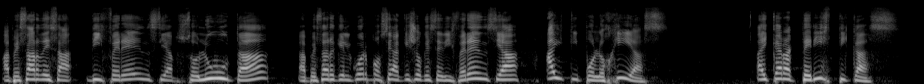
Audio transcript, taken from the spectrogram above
A pesar de esa diferencia absoluta, a pesar que el cuerpo sea aquello que se diferencia, hay tipologías, hay características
